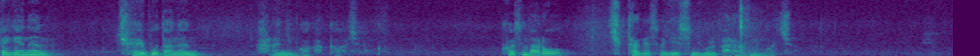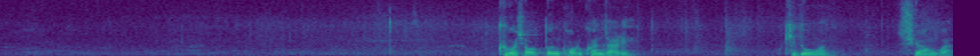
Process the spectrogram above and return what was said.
회개는 죄보다는 하나님과 가까워지는 것. 그것은 바로 식탁에서 예수님을 바라보는 거죠. 그것이 어떤 거룩한 자리, 기도원, 수양관,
